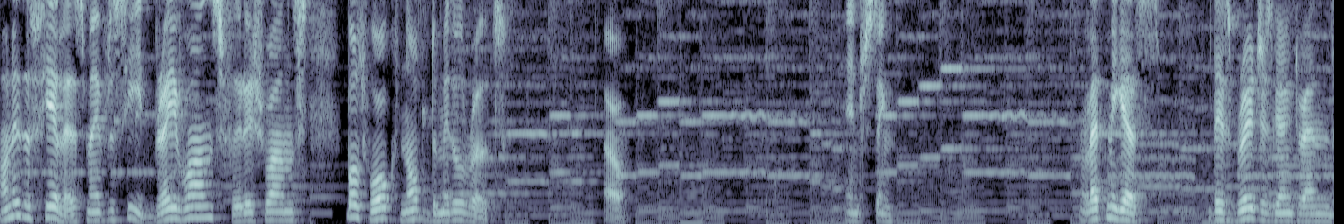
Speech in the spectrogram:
only the fearless may proceed. Brave ones, foolish ones, both walk not the middle road. Oh. Interesting. Let me guess. This bridge is going to end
